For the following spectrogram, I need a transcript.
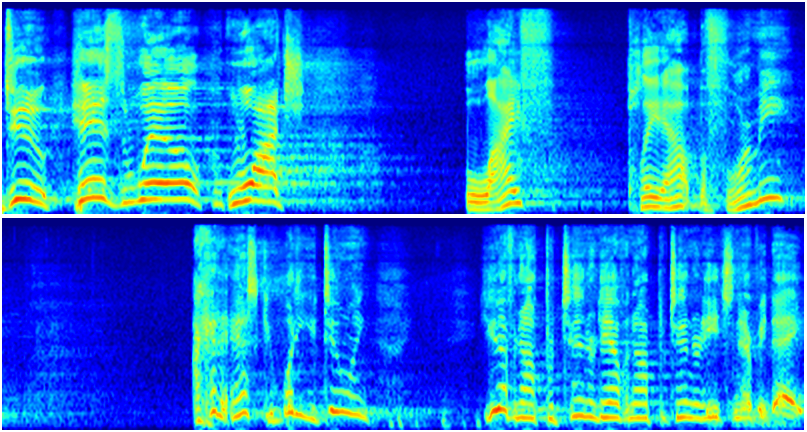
do His will, watch life play out before me. I gotta ask you, what are you doing? You have an opportunity, have an opportunity each and every day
